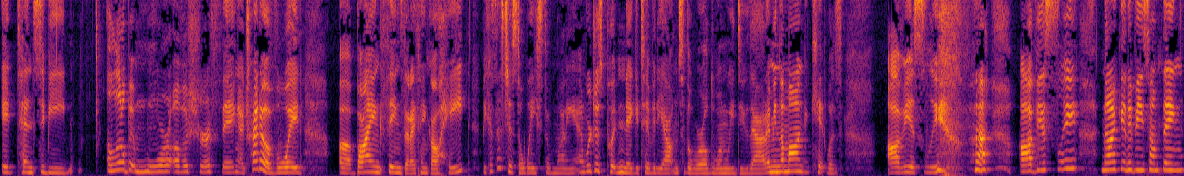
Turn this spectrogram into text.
It tends to be a little bit more of a sure thing. I try to avoid uh, buying things that I think I'll hate because that's just a waste of money. And we're just putting negativity out into the world when we do that. I mean, the manga kit was obviously obviously not going to be something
